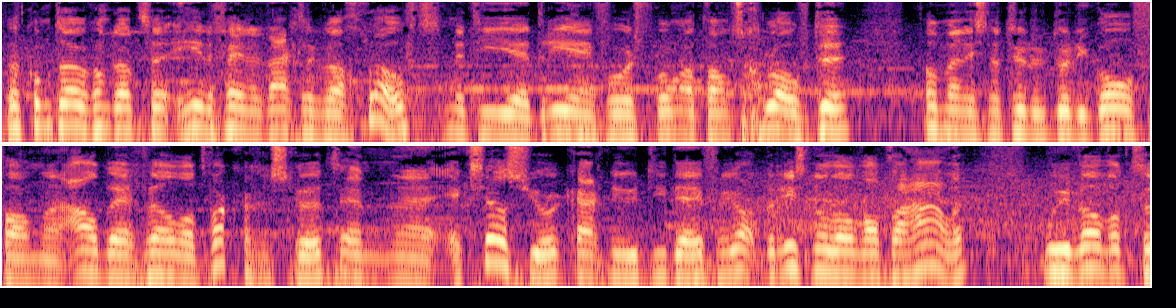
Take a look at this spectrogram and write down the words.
Dat komt ook omdat uh, Heerenveen het eigenlijk wel gelooft met die 3-1 voorsprong. Althans geloofde. Want men is natuurlijk door die goal van Aalberg wel wat wakker geschud. En Excelsior krijgt nu het idee van ja, er is nog wel wat te halen. Moet je wel wat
